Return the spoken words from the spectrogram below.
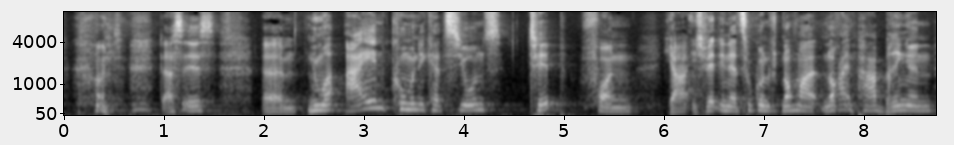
Und das ist ähm, nur ein Kommunikationstipp von, ja, ich werde in der Zukunft noch mal noch ein paar bringen,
